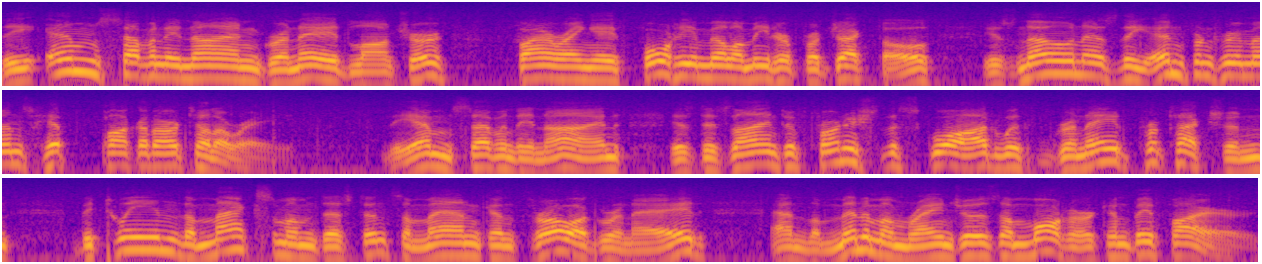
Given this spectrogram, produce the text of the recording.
The M79 grenade launcher, firing a 40 millimeter projectile, is known as the infantryman's hip pocket artillery. The M79 is designed to furnish the squad with grenade protection between the maximum distance a man can throw a grenade and the minimum ranges a mortar can be fired.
